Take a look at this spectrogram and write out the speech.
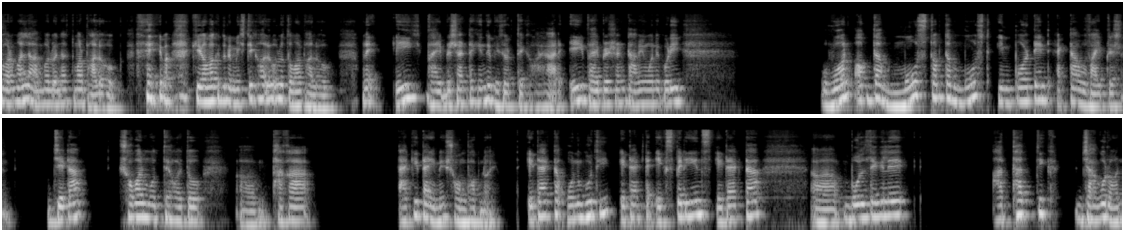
চড় মারলে আমি বলব, না, তোমার ভালো হোক। এবার কেউ আমাকে দুটো মিষ্টি খাওয়ালে বলব তোমার ভালো হোক। মানে এই ভাইব্রেশনটা কিন্তু ভিতর থেকে হয়। আর এই ভাইব্রেশনটা আমি মনে করি one of the most of the most important একটা ভাইব্রেশন যেটা সবার মধ্যে হয়তো থাকা একই টাইমে সম্ভব নয়। এটা একটা অনুভূতি, এটা একটা এক্সপেরিয়েন্স এটা একটা বলতে গেলে আধ্যাত্মিক জাগরণ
